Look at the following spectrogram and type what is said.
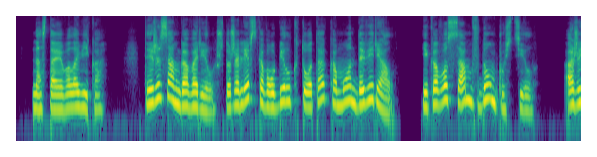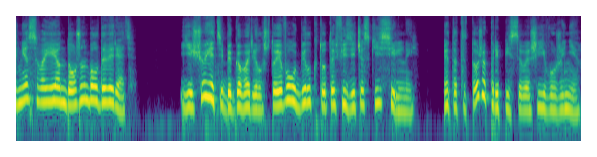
— настаивала Вика. «Ты же сам говорил, что Жалевского убил кто-то, кому он доверял, и кого сам в дом пустил. А жене своей он должен был доверять. Еще я тебе говорил, что его убил кто-то физически сильный. Это ты тоже приписываешь его жене?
